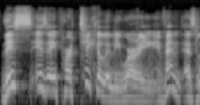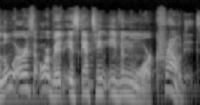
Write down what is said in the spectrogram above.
This is a particularly worrying event as low Earth orbit is getting even more crowded.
